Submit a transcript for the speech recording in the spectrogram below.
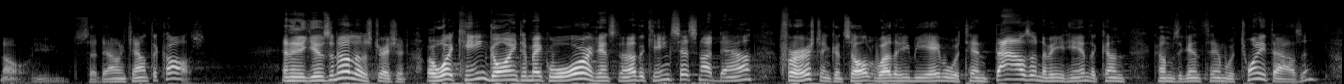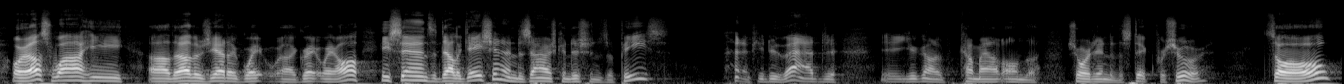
No, you sit down and count the cost. And then he gives another illustration. Or what king going to make war against another king sits not down first and consult whether he be able with 10,000 to meet him that comes, comes against him with 20,000? Or else while he, uh, the others yet a great, uh, great way off, he sends a delegation and desires conditions of peace? And if you do that, you're going to come out on the short end of the stick for sure. So,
